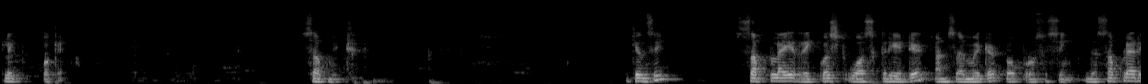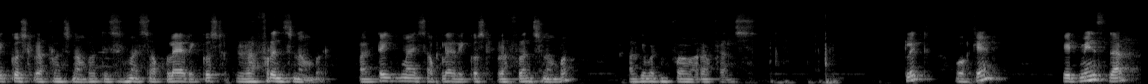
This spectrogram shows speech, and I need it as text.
Click OK. Submit. You can see supply request was created and submitted for processing. The supply request reference number. This is my supply request reference number. I'll take my supply request reference number. I'll give it for reference. Click OK. It means that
